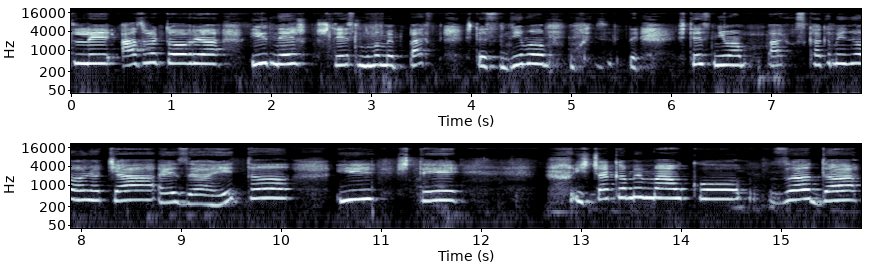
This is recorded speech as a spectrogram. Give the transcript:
приятели, аз Виктория и днес ще снимаме пак, ще снимам, ще снимам пак с как минуна, тя е заета. И ще изчакаме малко, за да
